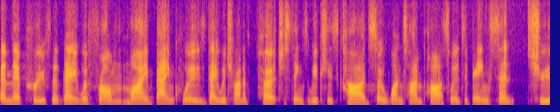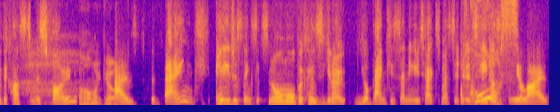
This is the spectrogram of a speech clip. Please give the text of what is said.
And their proof that they were from my bank was they were trying to purchase things with his card. So one-time passwords are being sent to the customer's phone Oh my god. as the bank he just thinks it's normal because you know your bank is sending you text messages he doesn't realize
